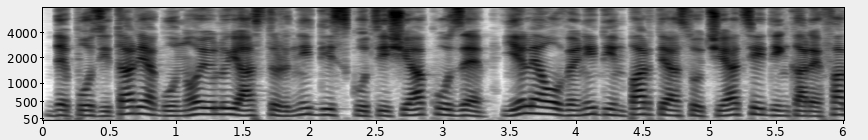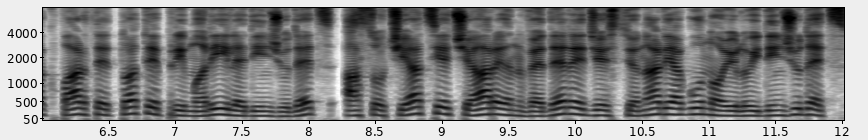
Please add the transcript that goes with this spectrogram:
Depozitarea gunoiului a stârnit discuții și acuze. Ele au venit din partea asociației din care fac parte toate primăriile din județ, asociație ce are în vedere gestionarea gunoiului din județ.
